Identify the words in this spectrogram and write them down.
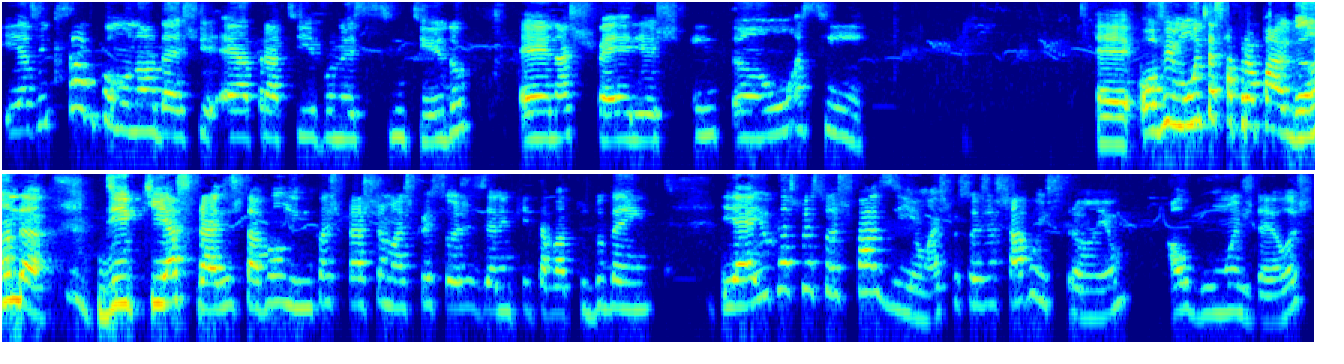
E a gente sabe como o Nordeste é atrativo nesse sentido, é, nas férias. Então, assim, é, houve muito essa propaganda de que as praias estavam limpas para chamar as pessoas dizerem que estava tudo bem. E aí o que as pessoas faziam? As pessoas achavam estranho, algumas delas,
